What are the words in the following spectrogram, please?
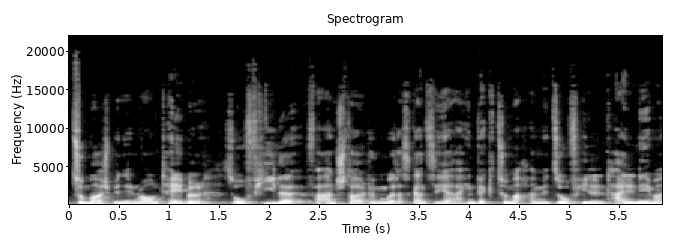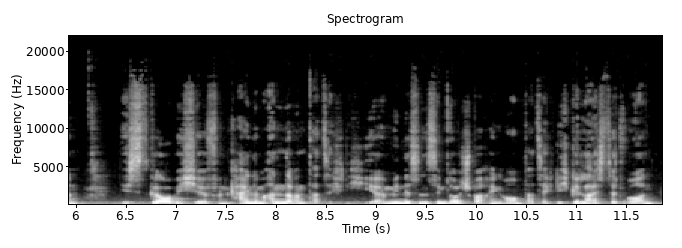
zum Beispiel den Roundtable so viele Veranstaltungen über das ganze Jahr hinweg zu machen mit so vielen Teilnehmern, ist, glaube ich, äh, von keinem anderen tatsächlich hier, mindestens im deutschsprachigen Raum tatsächlich geleistet worden.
